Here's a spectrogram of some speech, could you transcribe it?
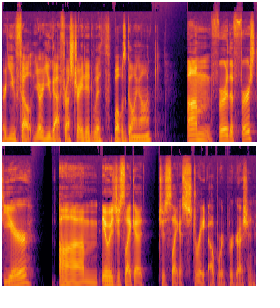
Or you felt or you got frustrated with what was going on? Um, for the first year, um, it was just like a just like a straight upward progression,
